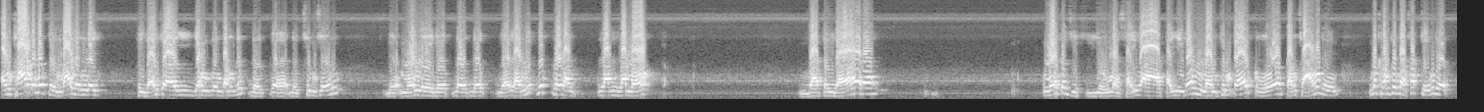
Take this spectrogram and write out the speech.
anh tháo cái bức tường bá linh đi thì để cho dân đông đức được ờ, được sung sướng, được mọi người được được được gọi là nhất đức gọi là làm là một. Và từ đó đó nếu có vụ mà xảy ra, tại vì đó nền kinh tế của cộng sản thì nó không thể nào phát triển được.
